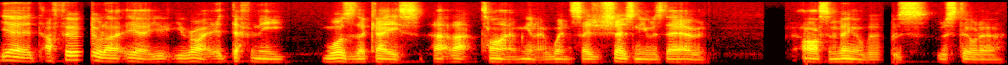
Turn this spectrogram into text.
Yeah, I feel like yeah, you, you're right. It definitely was the case at that time. You know, when Ches- Szczesny was there and Arsene Wenger was was still there.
